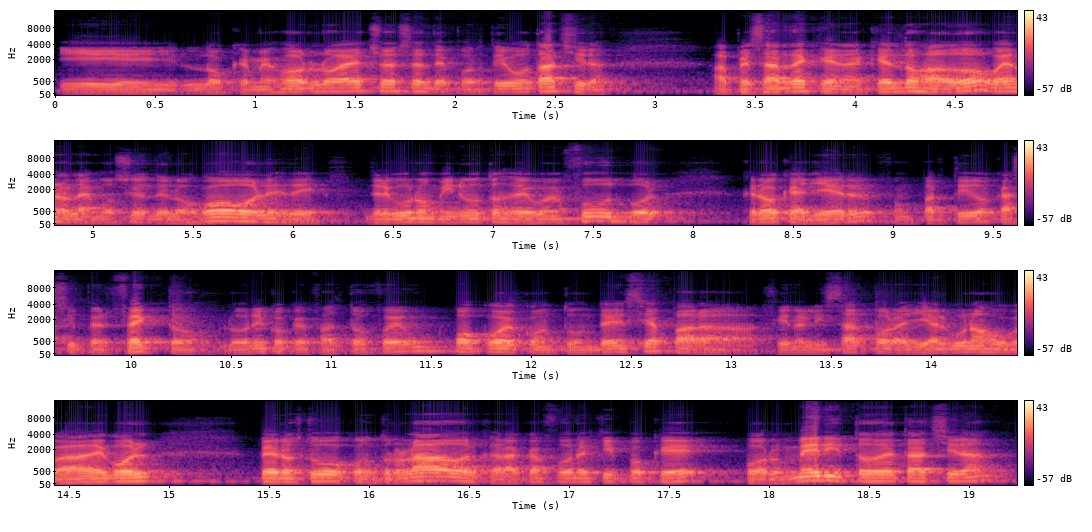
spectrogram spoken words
Y lo que mejor lo ha hecho es el Deportivo Táchira. A pesar de que en aquel 2 a 2, bueno, la emoción de los goles, de, algunos minutos de buen fútbol, creo que ayer fue un partido casi perfecto. Lo único que faltó fue un poco de contundencia para finalizar por allí alguna jugada de gol pero estuvo controlado. El Caracas fue un equipo que, por mérito de Táchira,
